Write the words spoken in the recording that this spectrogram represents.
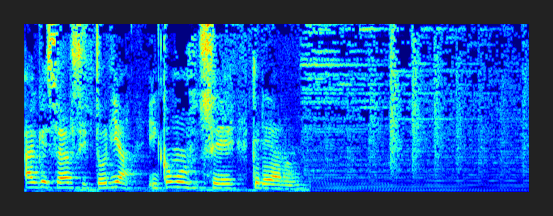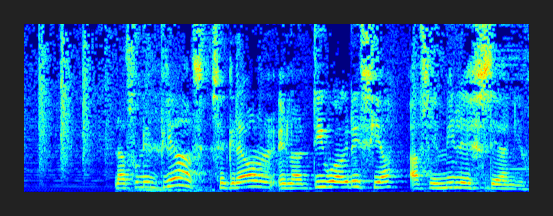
hay que saber su historia y cómo se crearon. Las Olimpiadas se crearon en la antigua Grecia hace miles de años.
